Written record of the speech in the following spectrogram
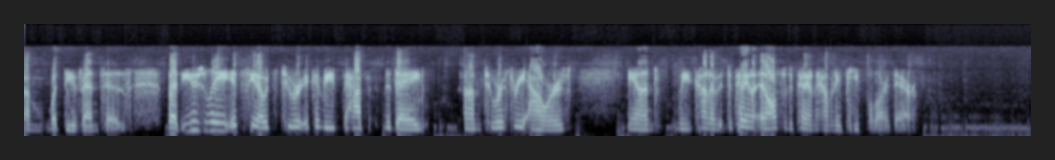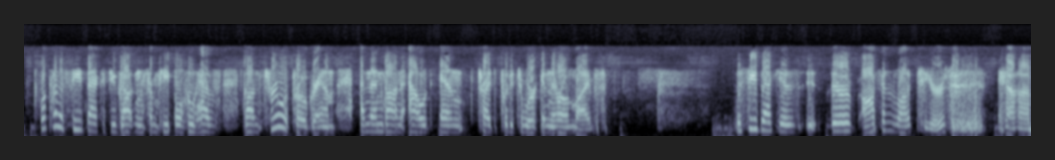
um, what the event is. But usually it's you know it's two or it can be half the day, um, two or three hours, and we kind of depending on, and also depending on how many people are there. What kind of feedback have you gotten from people who have gone through a program and then gone out and tried to put it to work in their own lives? The feedback is it, there are often a lot of tears. um,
